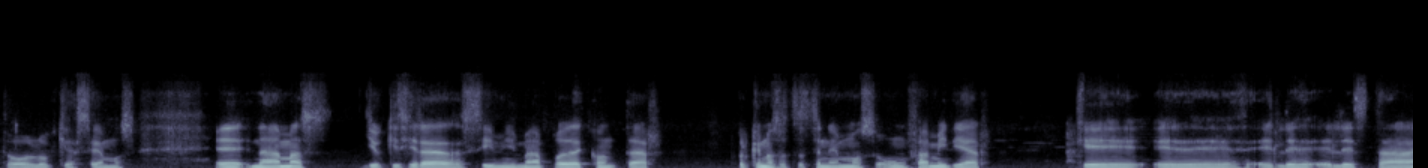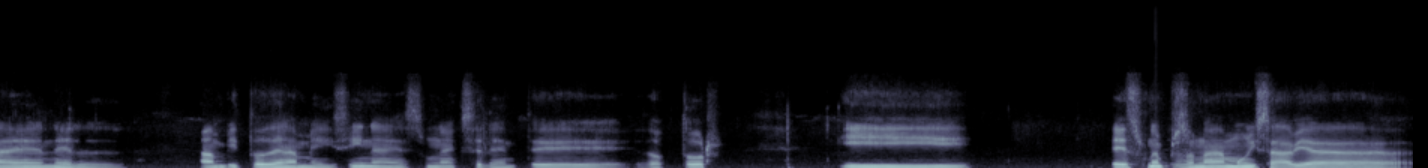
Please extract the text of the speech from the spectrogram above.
todo lo que hacemos. Eh, nada más, yo quisiera, si mi mamá puede contar, porque nosotros tenemos un familiar que eh, él, él, está en el ámbito de la medicina, es un excelente doctor y es una persona muy sabia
